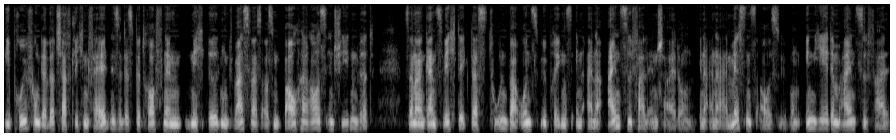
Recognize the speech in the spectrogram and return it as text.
die Prüfung der wirtschaftlichen Verhältnisse des Betroffenen nicht irgendwas, was aus dem Bauch heraus entschieden wird, sondern ganz wichtig, das tun bei uns übrigens in einer Einzelfallentscheidung, in einer Ermessensausübung, in jedem Einzelfall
